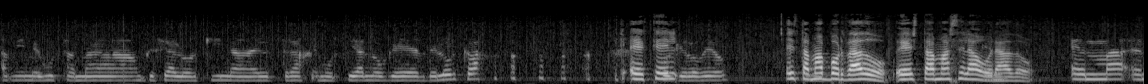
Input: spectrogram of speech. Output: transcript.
A mí me gusta más, aunque sea lorquina, el traje murciano que el de Lorca, Es que él lo veo. está más bordado, está más elaborado. Es más, es,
